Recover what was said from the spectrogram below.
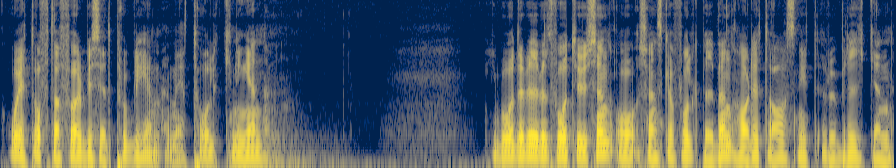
och ett ofta förbisett problem med tolkningen. I både Bibel 2000 och Svenska folkbibeln har detta avsnitt rubriken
